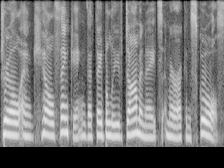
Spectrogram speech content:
drill and kill thinking that they believe dominates American schools.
